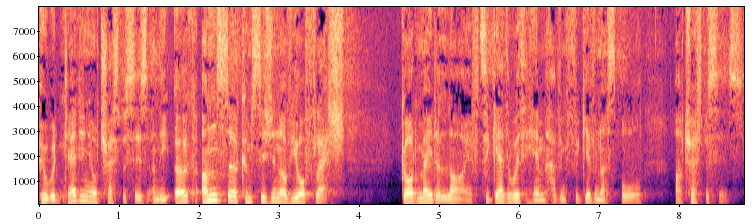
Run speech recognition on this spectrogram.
who were dead in your trespasses and the uncircumcision of your flesh, God made alive together with him, having forgiven us all our trespasses.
